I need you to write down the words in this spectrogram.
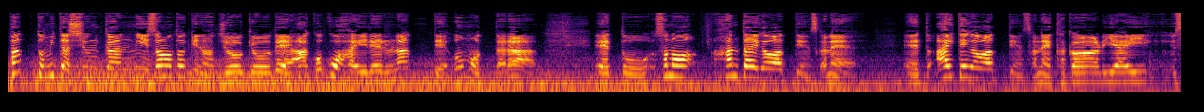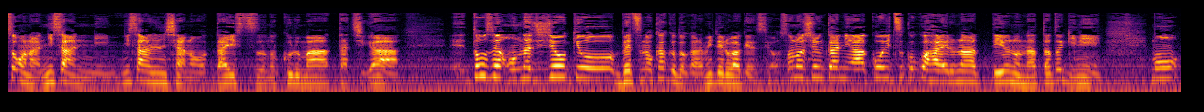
パッと見た瞬間に、その時の状況で、あ、ここ入れるなって思ったら、えっと、その反対側っていうんですかね、えっと、相手側っていうんですかね、関わり合いそうな2、3人、2、3社の台数の車たちが、当然同じ状況を別の角度から見てるわけですよ。その瞬間に、あ、こいつここ入るなっていうのになった時に、も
